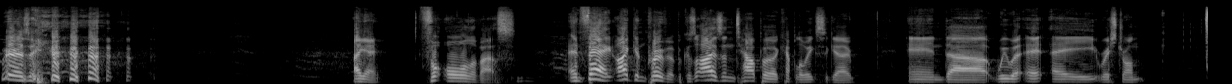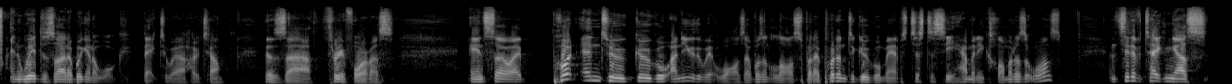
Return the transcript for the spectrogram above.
Where is he? okay, for all of us. In fact, I can prove it because I was in Taupo a couple of weeks ago and uh, we were at a restaurant and we decided we're going to walk back to our hotel. There was uh, three or four of us. And so I put into Google, I knew where it was, I wasn't lost, but I put into Google Maps just to see how many kilometers it was. Instead of taking us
